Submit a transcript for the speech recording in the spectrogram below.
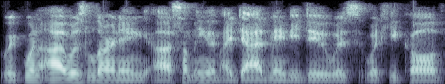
like when I was learning, uh, something that my dad made me do was what he called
